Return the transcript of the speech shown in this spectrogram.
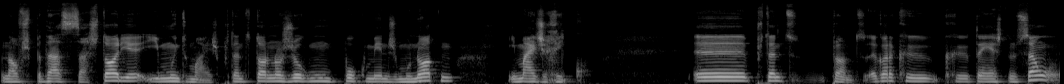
novos pedaços à história e muito mais. Portanto, torna o jogo um pouco menos monótono e mais rico. Uh, portanto, pronto, agora que, que tem esta noção,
